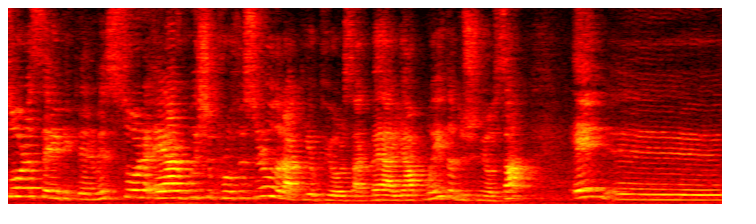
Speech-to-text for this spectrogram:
sonra sevdiklerimiz, sonra eğer bu işi profesyonel olarak yapıyorsak veya yapmayı da düşünüyorsak en e,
